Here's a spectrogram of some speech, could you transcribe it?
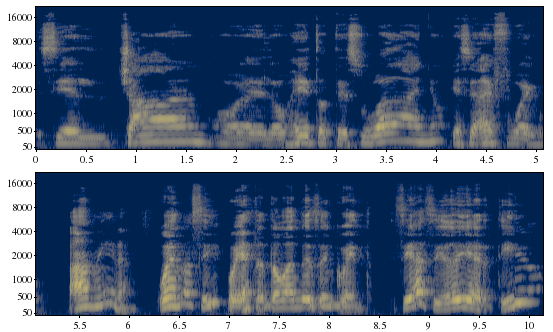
Si el charm o el objeto te suba daño, que sea de fuego. Ah, mira. Bueno, sí, voy a estar tomando eso en cuenta. Sí, ha sido divertido.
